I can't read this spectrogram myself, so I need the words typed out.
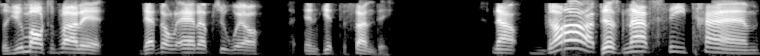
So you multiply that, that don't add up too well and get to Sunday. Now, God does not see time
